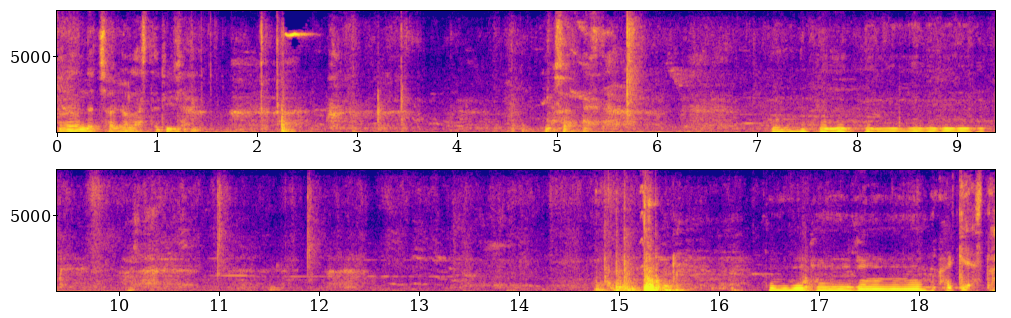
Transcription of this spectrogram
A ver dónde he echado yo la esterilla. No sé dónde está. Aquí está.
